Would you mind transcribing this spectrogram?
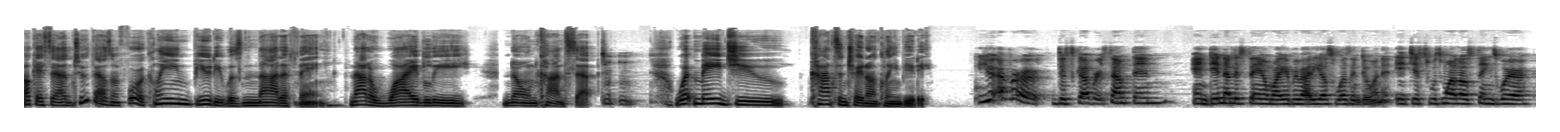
Okay. So in 2004, clean beauty was not a thing, not a widely known concept. Mm-mm. What made you concentrate on clean beauty? You ever discovered something and didn't understand why everybody else wasn't doing it? It just was one of those things where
